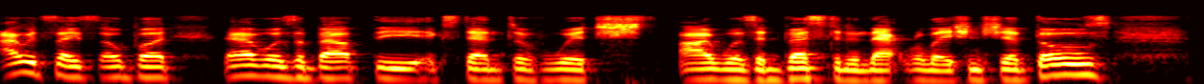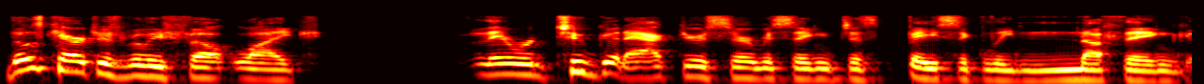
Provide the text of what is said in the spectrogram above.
I would say so, but that was about the extent of which I was invested in that relationship. Those those characters really felt like they were two good actors servicing just basically nothing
